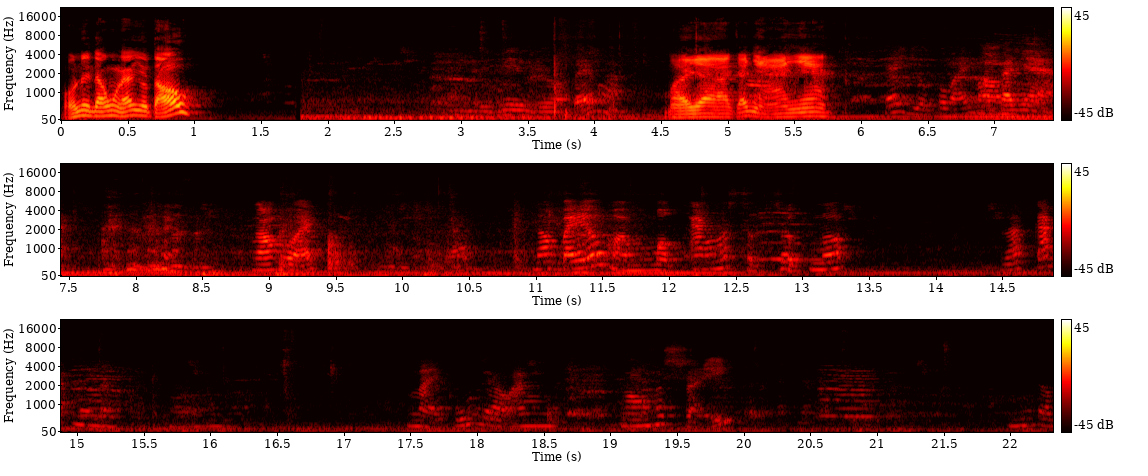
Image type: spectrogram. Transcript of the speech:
Ủa này đâu có lẽ vô tổ. Đi mời à, cả nhà nha. Cái dừa cô bảy Mời ngon cả nhà. Ngon cô bảy nó béo mà mực ăn nó sực sực nữa lá cách đây nè Ờ. này cuốn rau ăn ngon hết sảy. Rau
